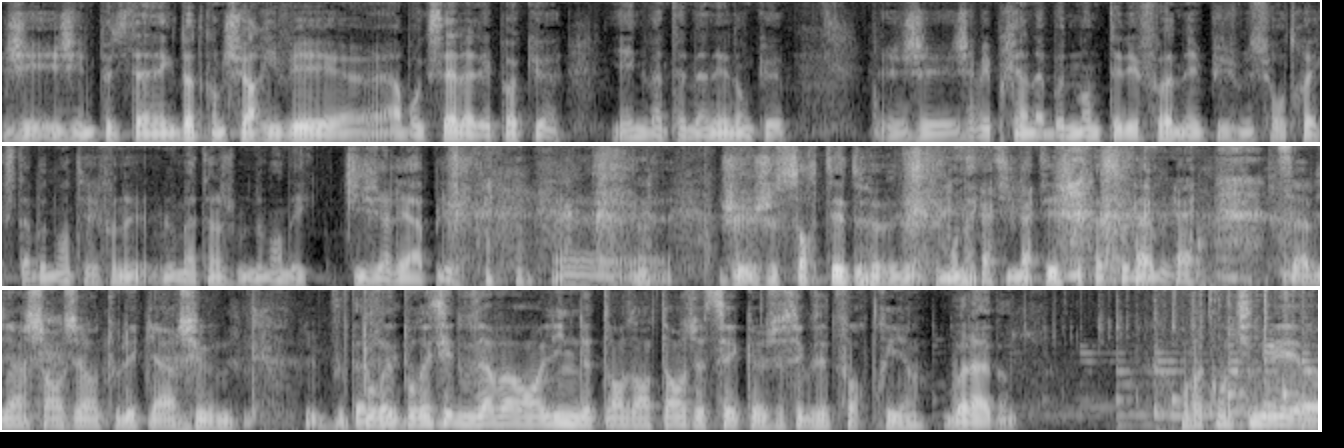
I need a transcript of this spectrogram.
J'ai une petite anecdote. Quand je suis arrivé euh, à Bruxelles à l'époque, euh, il y a une vingtaine d'années, donc j'avais pris un abonnement de téléphone et puis je me suis retrouvé avec cet abonnement de téléphone. le matin, je me demandais qui j'allais appeler. je, sortais de, mon activité chez Façonnable. Ça a bien changé en tous les cas. Je, pour, pour, essayer de vous avoir en ligne de temps en temps, je sais que je sais que vous êtes fort pris. Hein. Voilà. Donc, on va continuer, euh,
